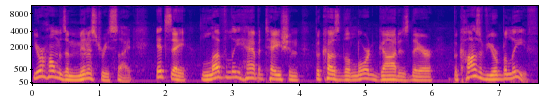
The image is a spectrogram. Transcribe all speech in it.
your home is a ministry site. It's a lovely habitation because the Lord God is there because of your belief.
